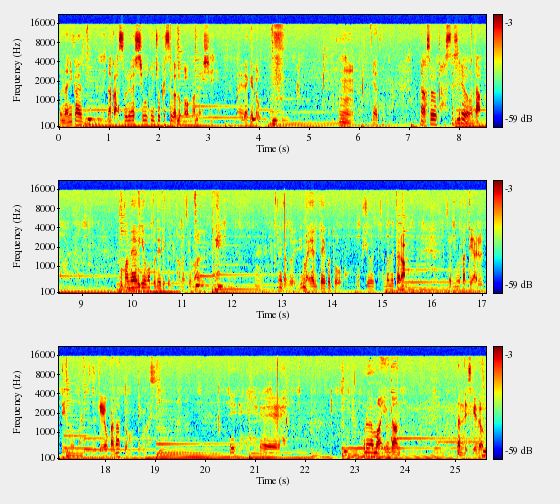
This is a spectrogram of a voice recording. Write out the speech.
何かなんかそれは仕事に直結するかどうか分かんないしあれだけどうんいやなんかそれを達成すればまた他のやる気がもっと出てくる可能性もあるのでね、うん、とにかく今やりたいことを目標に定めたらそれに向かってやるっていうのを続けようかなと思っています。で、えー、これはまあ余談。なんですけど今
